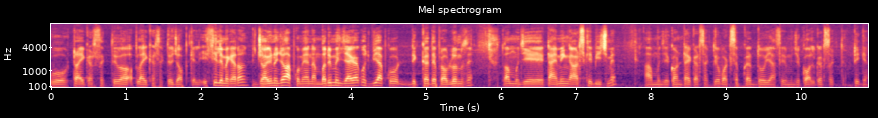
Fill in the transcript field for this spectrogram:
वो ट्राई कर सकते हो अप्लाई कर सकते हो जॉब के लिए। इसीलिए मैं कह रहा हूँ ज्वाइन हो जाओ, आपको मेरा नंबर भी मिल जाएगा, कुछ भी आपको दिक्कत है प्रॉब्लम्स है तो आप मुझे टाइमिंग आर्ट्स के बीच में, आप मुझे कॉन्टैक्ट कर सकते हो व्हाट्सअप कर दो या फिर मुझे कॉल कर सकते हो, ठीक है?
